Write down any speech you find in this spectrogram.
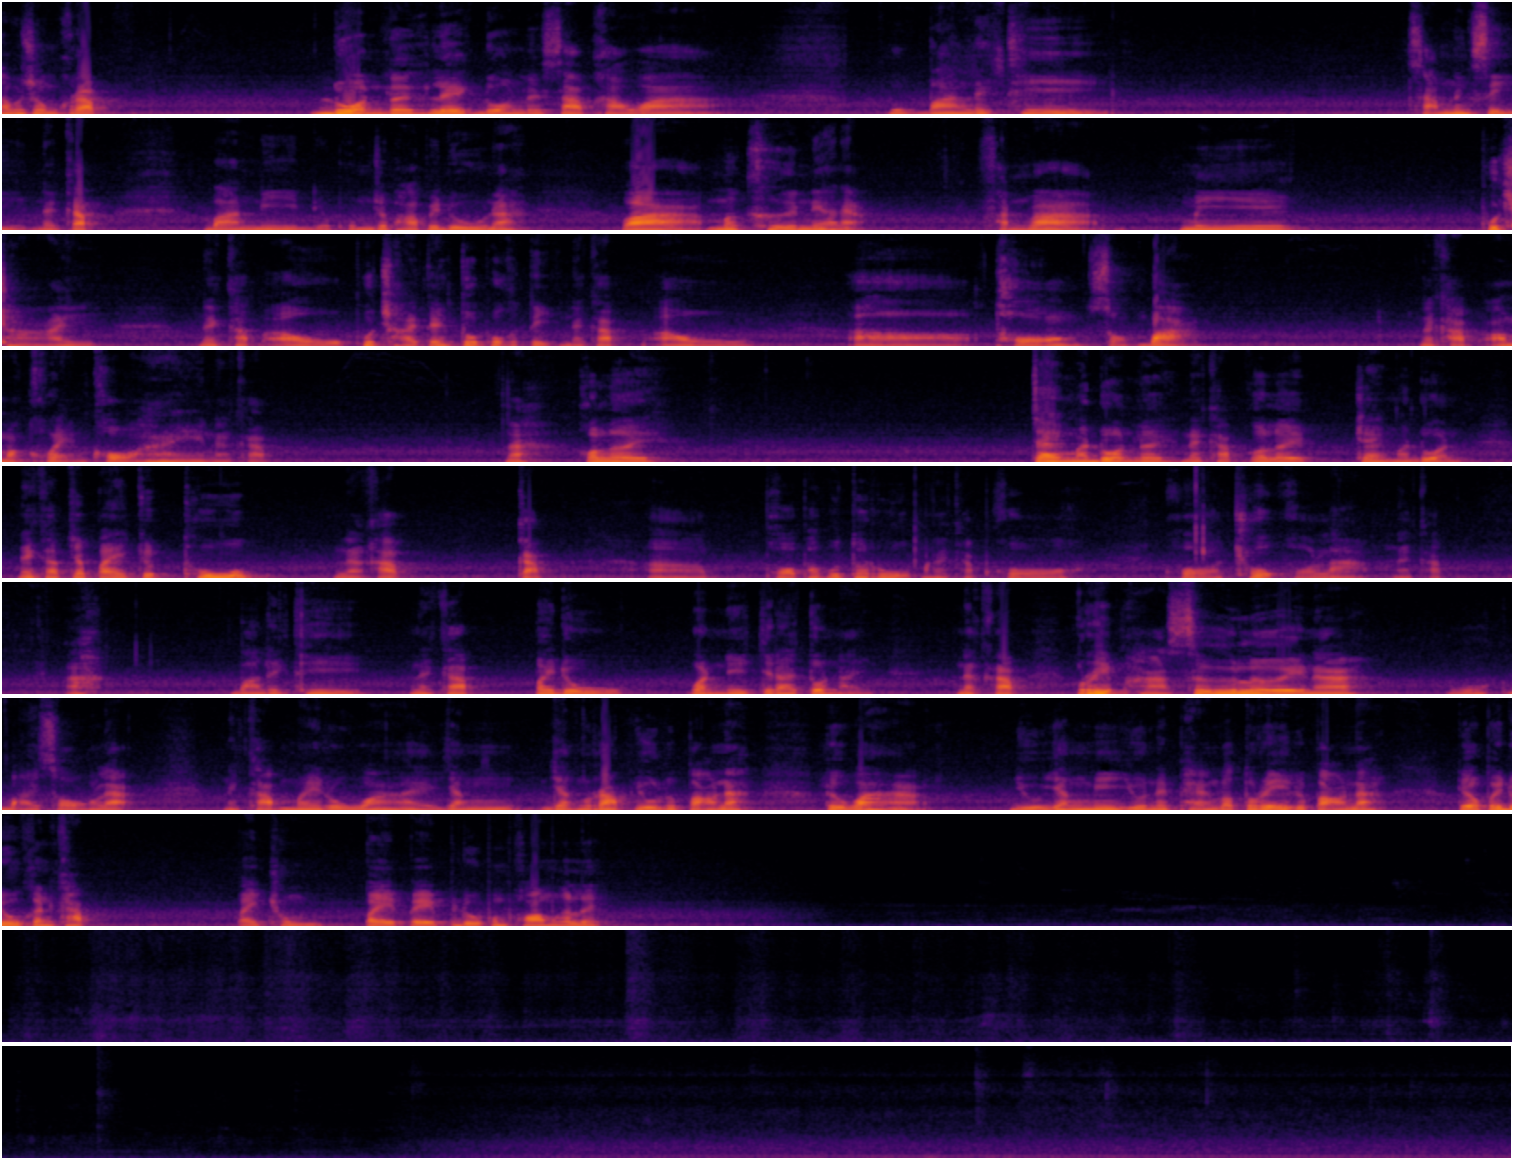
ท่านผู้ชมครับ ด่วนเลยเลขด่วนเลยทราบข่าวว่า หมู่บ้านเลขที่ 314 นะครับ บ้านนี้เดี๋ยวผมจะพาไปดูนะ ว่าเมื่อคืนเนี้ยเนี่ยฝันว่ามีผู้ชายนะครับ เอาผู้ชายแต่งตัวปกตินะครับ เอาอาทอง 2 บาทนะครับ เอามาแขวนคอให้นะครับนะก็เลย แจ้งมาด่วนเลยนะครับ ก็เลยแจ้งมาด่วนนะครับ จะไปจุดธูปนะครับ กับพ่อพระพุทธรูปนะครับ ขอขอโชคขอลาบนะครับอะบ้านเลขที่นะครับ ไปดูวันนี้จะได้ตัวไหนนะครับ รีบหาซื้อเลยนะโอ้บ่ายสองแล้วนะครับ ไม่รู้ว่ายังยังรับอยู่หรือเปล่านะ หรือว่าอยู่ยังมีอยู่ในแผงลอตเตอรี่หรือเปล่านะ เดี๋ยวไปดูกันครับ ไปชมไปไปไปดูพร้อมๆกันเลย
